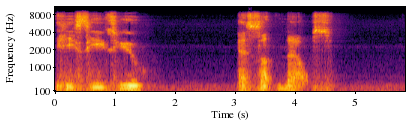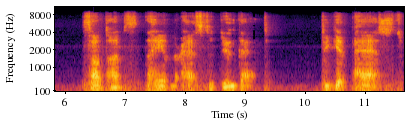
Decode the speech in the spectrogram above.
he sees you as something else. Sometimes the handler has to do that to get past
